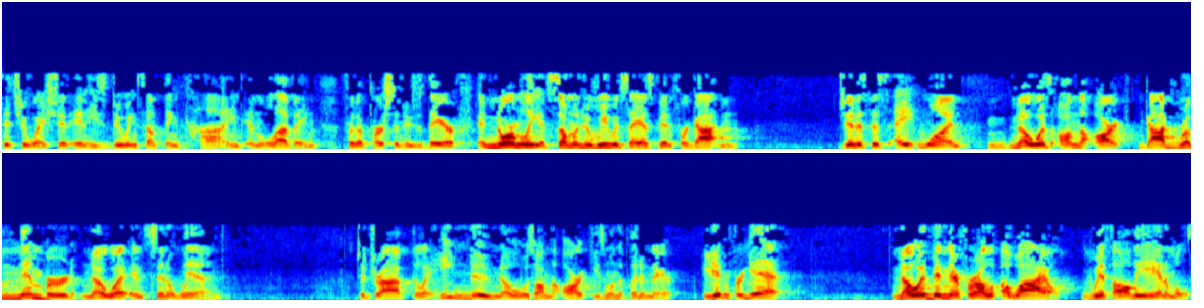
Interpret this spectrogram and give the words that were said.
situation and he's doing something kind and loving for the person who's there. And normally it's someone who we would say has been forgotten. Genesis 8 1, Noah's on the ark. God remembered Noah and sent a wind to drive up the land. He knew Noah was on the ark. He's the one that put him there. He didn't forget. Noah had been there for a, a while with all the animals.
